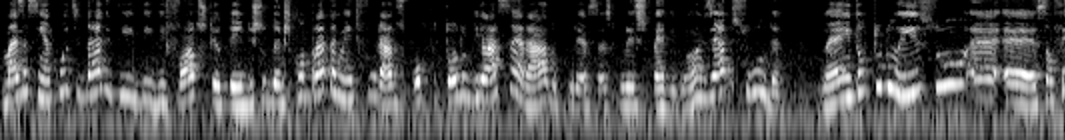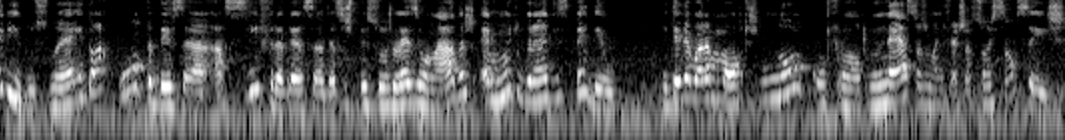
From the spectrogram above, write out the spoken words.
Mas, assim, a quantidade de, de, de, fotos que eu tenho de estudantes completamente furados, o corpo todo dilacerado por, essas, por esses perdigones, é absurda. Né? Então, tudo isso é, é, são feridos. Né? Então, a conta dessa, a cifra dessa, dessas pessoas lesionadas é muito grande e se perdeu. Entende? Agora, mortos no confronto, nessas manifestações, são seis.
